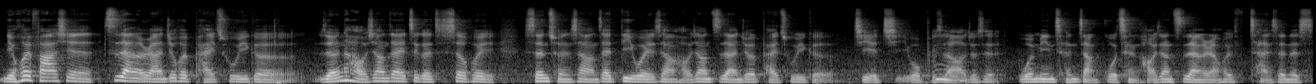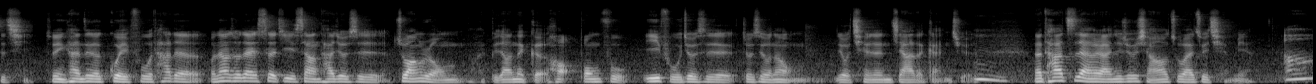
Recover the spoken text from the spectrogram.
你会发现，自然而然就会排出一个人，好像在这个社会生存上，在地位上，好像自然就会排出一个阶级。我不知道，嗯、就是文明成长过程，好像自然而然会产生的事情。所以你看这个贵妇，她的我那时候在设计上，她就是妆容比较那个哈丰富，衣服就是就是有那种有钱人家的感觉。嗯，那她自然而然就就想要坐在最前面。哦。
